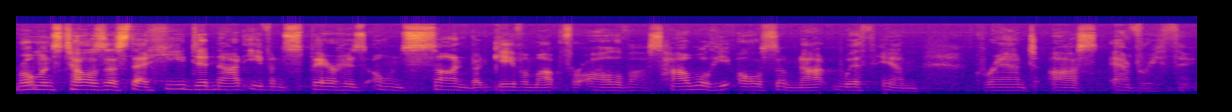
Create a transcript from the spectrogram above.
Romans tells us that he did not even spare his own son, but gave him up for all of us. How will he also not with him grant us everything?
